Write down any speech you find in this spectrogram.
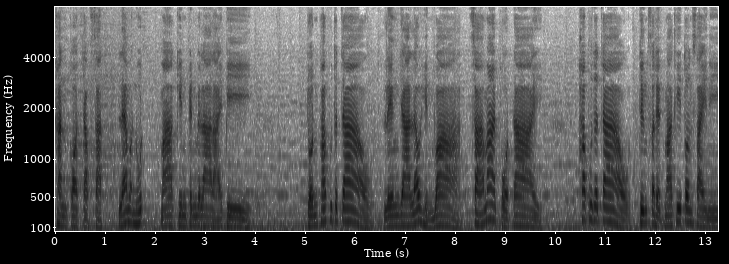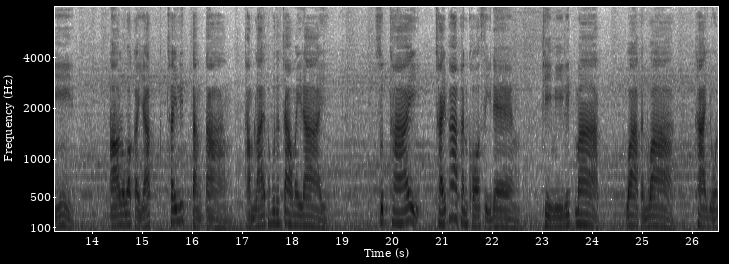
ท่านก็จับสัตว์และมนุษย์มากินเป็นเวลาหลายปี จนพระพุทธเจ้า เล็งยาแล้วเห็นว่าสามารถโปรดได้ พระพุทธเจ้าจึงเสด็จมาที่ต้นไทรนี้ อารวกยักษ์ใช้ฤทธิ์ต่างๆทำร้ายพระพุทธเจ้าไม่ได้ สุดท้ายใช้ผ้าพันคอสีแดง ที่มีฤทธิ์มาก ว่ากันว่า ถ้าโยน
